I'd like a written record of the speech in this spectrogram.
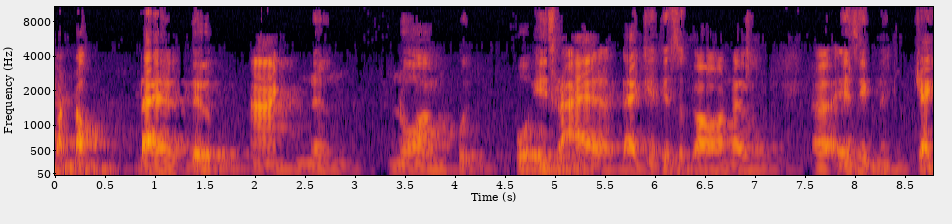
ប៉ុណ្ណោះដែលទើបអាចនឹងនាំពួកអ៊ីស្រាអែលដែលជាទាសករនៅអេស៊ីបនឹងចេញ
